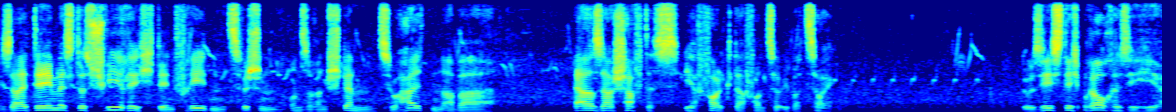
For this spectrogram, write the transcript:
Seitdem ist es schwierig, den Frieden zwischen unseren Stämmen zu halten, aber Ersa schafft es, ihr Volk davon zu überzeugen. Du siehst, ich brauche sie hier,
